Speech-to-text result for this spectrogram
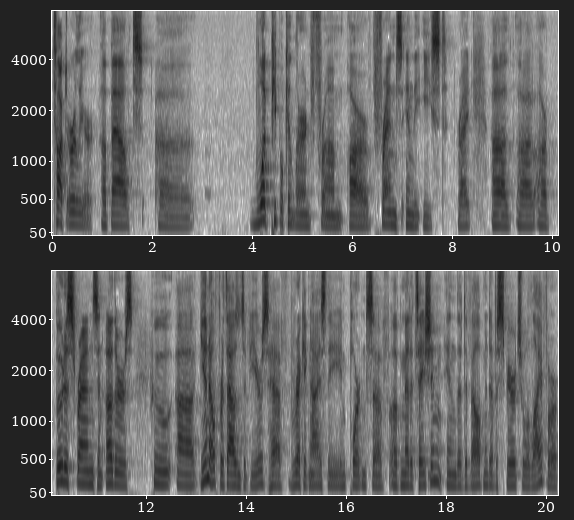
talked earlier about uh, what people can learn from our friends in the East, right? Uh, uh, our Buddhist friends and others who, uh, you know, for thousands of years have recognized the importance of, of meditation in the development of a spiritual life or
